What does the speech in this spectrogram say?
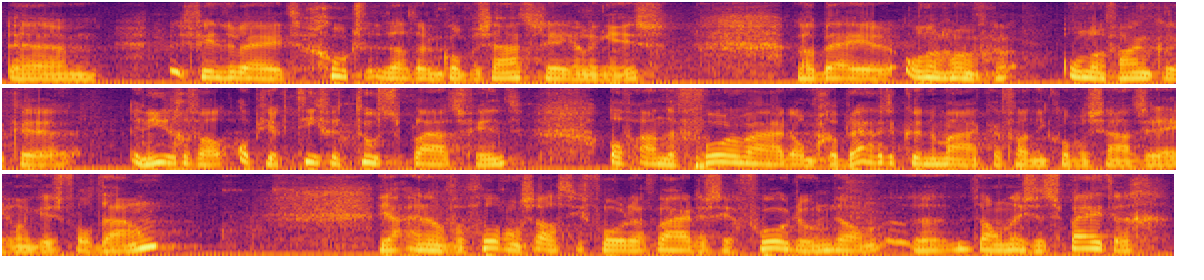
Um, vinden wij het goed dat er een compensatieregeling is... waarbij er onafhankelijke in ieder geval objectieve toets plaatsvindt... of aan de voorwaarden om gebruik te kunnen maken van die compensatieregeling is voldaan. Ja, en dan vervolgens als die voorwaarden zich voordoen, dan, uh, dan is het spijtig.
